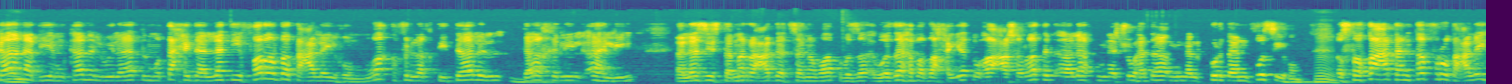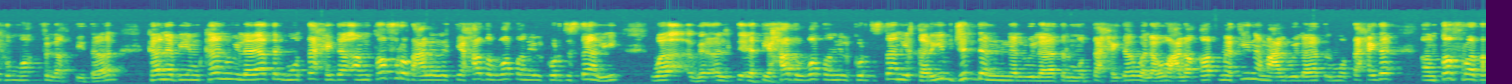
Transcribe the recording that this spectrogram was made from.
كان بإمكان الولايات المتحدة التي فرضت عليهم وقف الاقتتال الداخلي الأهلي الذي استمر عدة سنوات وذهب ضحيتها عشرات الآلاف من الشهداء من الكرد أنفسهم. م. استطاعت أن تفرض عليهم وقف الاقتتال. كان بإمكان الولايات المتحدة أن تفرض على الاتحاد الوطني الكردستاني والاتحاد الوطني الكردستاني قريب جدا من الولايات المتحدة وله علاقات متينة مع الولايات المتحدة أن تفرض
